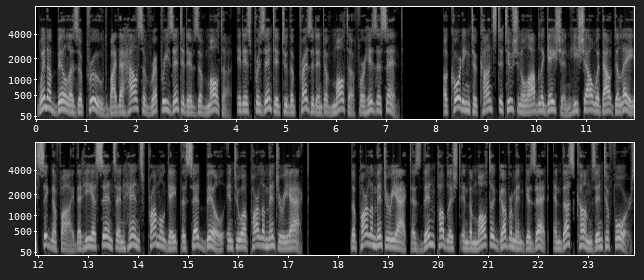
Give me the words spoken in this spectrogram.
When a bill is approved by the House of Representatives of Malta, it is presented to the President of Malta for his assent. According to constitutional obligation he shall without delay signify that he assents and hence promulgate the said bill into a parliamentary act. The parliamentary act is then published in the Malta Government Gazette, and thus comes into force.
